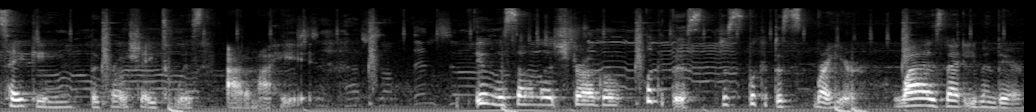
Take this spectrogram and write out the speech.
taking the crochet twist out of my head. It was so much struggle. Look at this. Just look at this right here. Why is that even there?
